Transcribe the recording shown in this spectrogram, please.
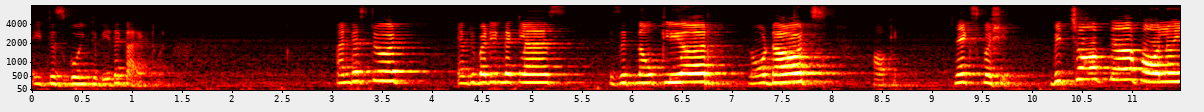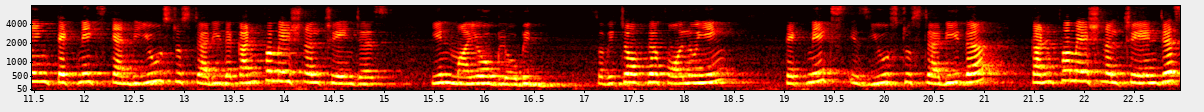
It is going to be the correct one. Understood? Everybody in the class? Is it now clear? No doubts? Okay. Next question. Which of the following techniques can be used to study the conformational changes in myoglobin? So which of the following techniques is used to study the conformational changes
